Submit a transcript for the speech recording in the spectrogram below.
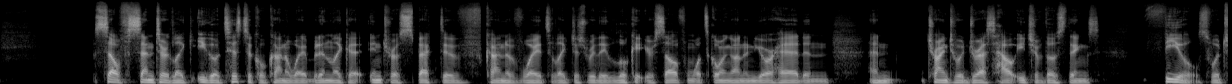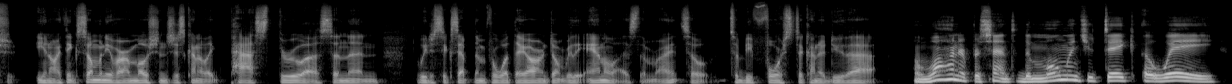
self-centered like egotistical kind of way but in like an introspective kind of way to like just really look at yourself and what's going on in your head and and trying to address how each of those things feels which you know i think so many of our emotions just kind of like pass through us and then we just accept them for what they are and don't really analyze them right? So to be forced to kind of do that. 100% the moment you take away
